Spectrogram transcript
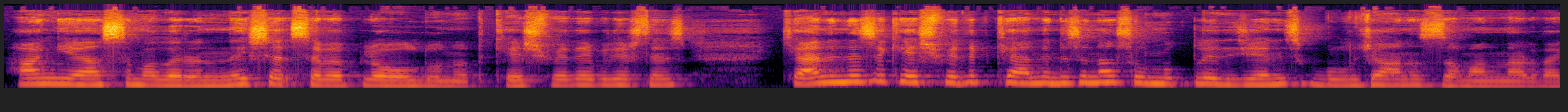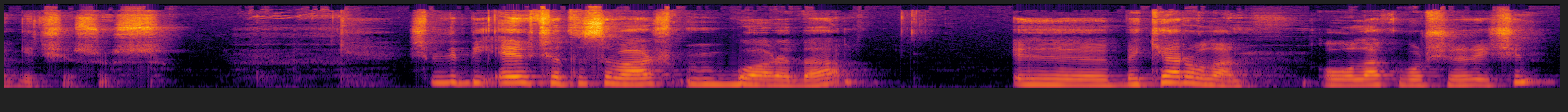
hangi yansımaların ne sebeple olduğunu keşfedebilirsiniz. Kendinizi keşfedip kendinizi nasıl mutlu edeceğinizi bulacağınız zamanlardan geçiyorsunuz. Şimdi bir ev çatısı var bu arada. Ee, bekar olan oğlak burçları için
